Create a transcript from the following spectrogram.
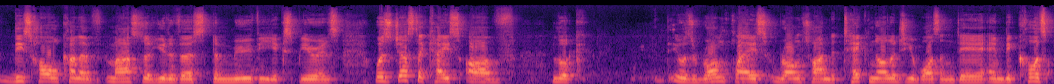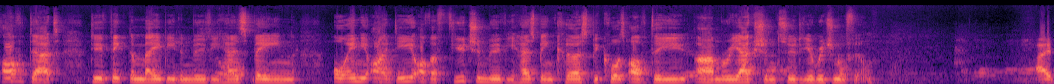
this whole kind of Master of the Universe, the movie experience, was just a case of look, it was wrong place, wrong time. The technology wasn't there, and because of that, do you think that maybe the movie has been, or any idea of a future movie has been cursed because of the um, reaction to the original film? I,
